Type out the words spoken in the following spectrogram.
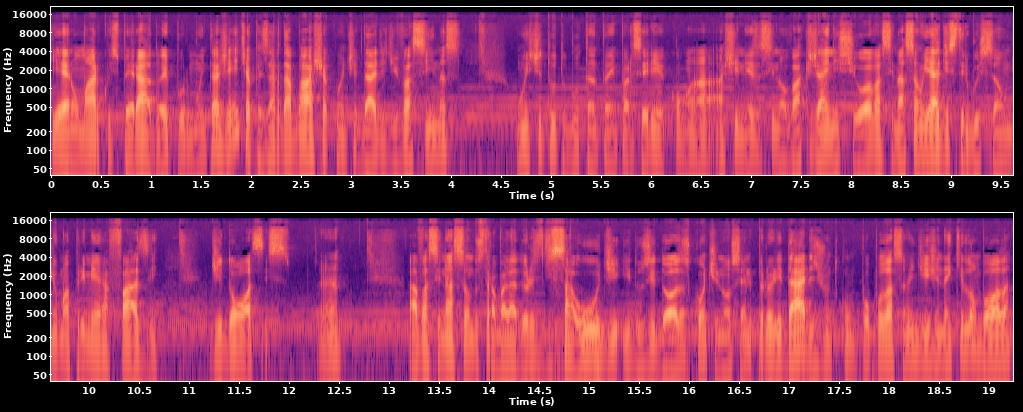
que era um marco esperado aí por muita gente, apesar da baixa quantidade de vacinas. O Instituto Butantan, em parceria com a, a chinesa Sinovac, já iniciou a vacinação e a distribuição de uma primeira fase de doses. Né? A vacinação dos trabalhadores de saúde e dos idosos continuam sendo prioridades, junto com a população indígena e quilombola.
